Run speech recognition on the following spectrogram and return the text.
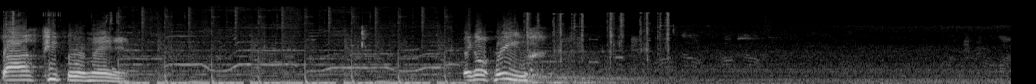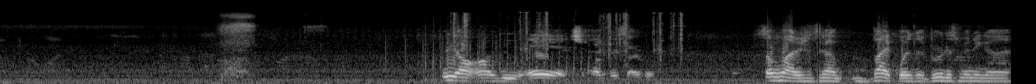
five people remaining. They gonna free you. We are on the edge of the circle. Somebody just got black with a Brutus minigun.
